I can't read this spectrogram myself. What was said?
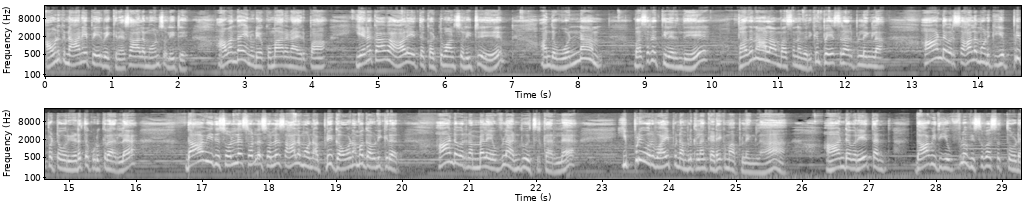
அவனுக்கு நானே பேர் வைக்கிறேன் சாலமோன்னு சொல்லிட்டு. அவன் தான் என்னுடைய குமாரனாக இருப்பான். எனக்காக ஆலயத்தை கட்டுவான்னு சொல்லிட்டு அந்த ஒன்றாம் வசனத்திலிருந்து பதினாலாம் வசனம் வரைக்கும் பேசுகிறார் பிள்ளைங்களா. ஆண்டவர் சாலமோனுக்கு எப்படிப்பட்ட ஒரு இடத்த கொடுக்குறாருல? தாவீது சொல்ல சொல்ல சொல்ல சாலமோன் அப்படியே கவனமாக கவனிக்கிறார். ஆண்டவர் நம்ம மேலே எவ்வளோ அன்பு வச்சுருக்காருல? இப்படி ஒரு வாய்ப்பு நம்மளுக்கெல்லாம் கிடைக்குமா பிள்ளைங்களா? ஆண்டவரே தன் தாவிது எவ்வளோ விசுவாசத்தோட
